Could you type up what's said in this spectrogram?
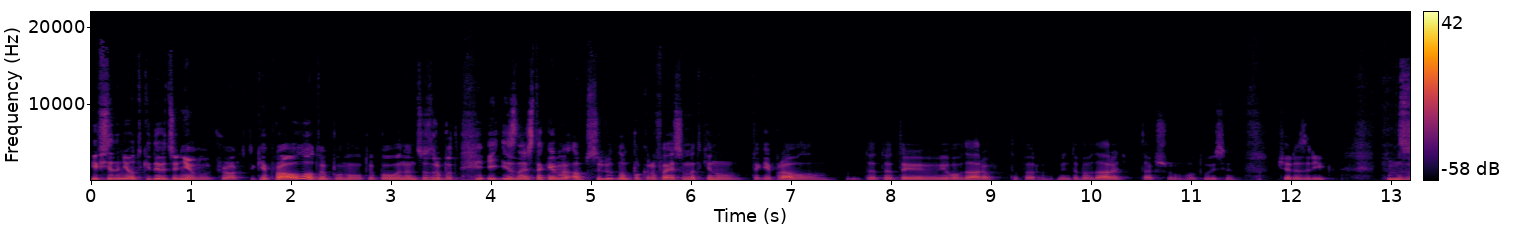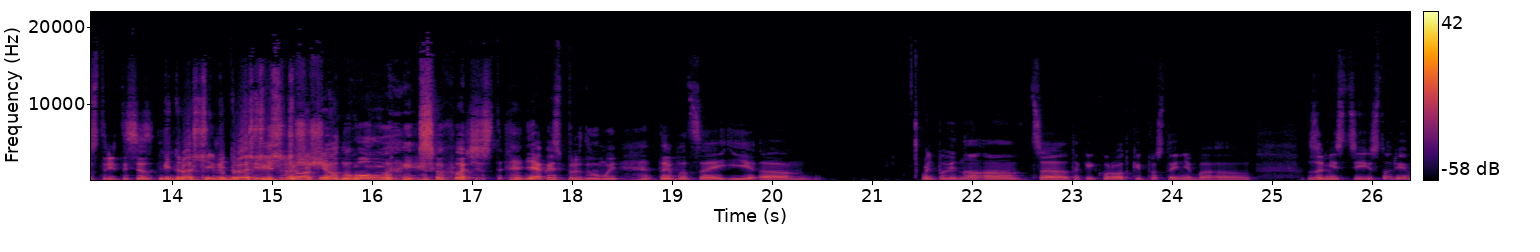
І всі на нього такі дивляться, ні, ну чувак, таке правило, типу, ну, ти повинен це зробити. І, і знаєш, такими абсолютно покрофейсами такі, ну, таке правило, ти, ти, ти його вдарив, тепер він тебе вдарить, так що готуйся через рік. Зустрітися з. Відрощуй, Відрощу щоки. ще одну голову, якщо хочеш, якось придумай. Типу це. І ем, відповідно, це такий короткий, простий, ніби е, заміст цієї історії.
